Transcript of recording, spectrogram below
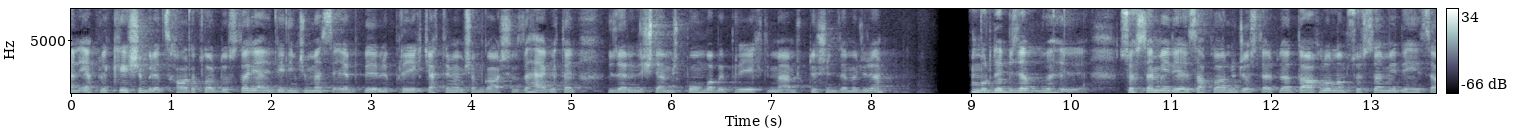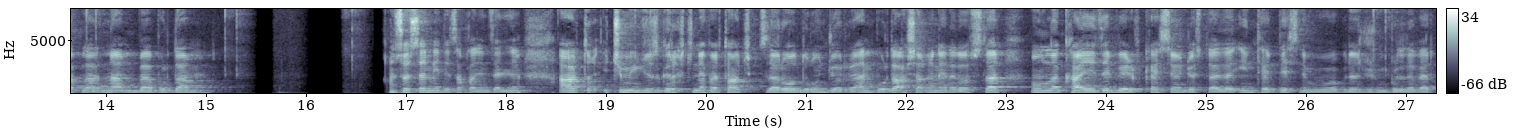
yəni application belə çıxardıblar dostlar. Yəni dediyim kimi mən sizə elə belə bir proyekt gətirməmişəm qarşınıza. Həqiqətən üzərində işlənmiş bomba bir proyektdir mənim düşüncəmə görə. Burada bizə e, sosial media hesablarını göstəriblər. Daxil olan sosial media hesablarına və burada sosial media hesablarını incələyirəm. Artıq 2142 nəfər takipçiləri olduğunu görürəm. Burada aşağı ilə də dostlar onunla KYC verifikasiya göstərilir. Interdisni bu burada burada da var.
